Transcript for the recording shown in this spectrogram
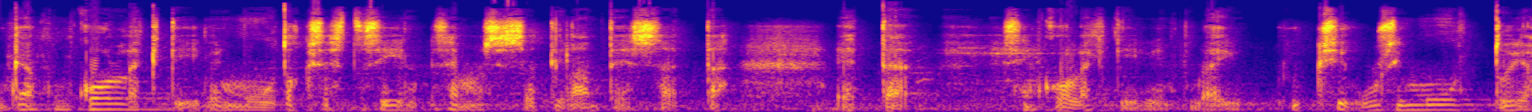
ikään kuin kollektiivin muutoksesta siinä semmoisessa tilanteessa, että, että sen kollektiivin tulee yksi uusi muuttuja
